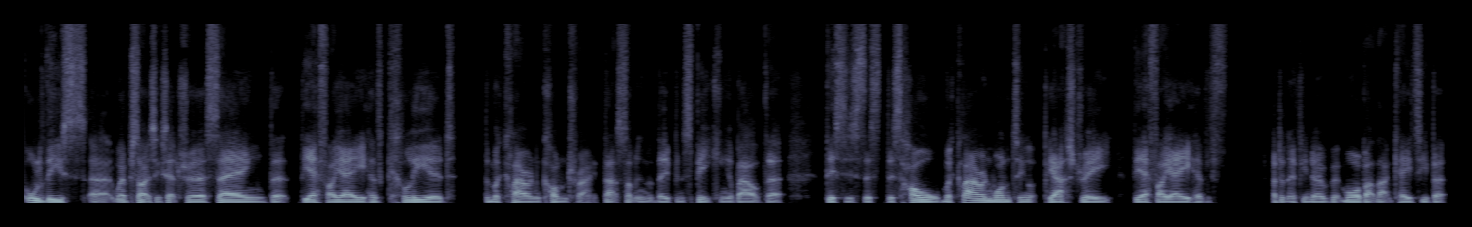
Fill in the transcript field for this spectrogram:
all of these uh, websites, etc., saying that the FIA have cleared the McLaren contract. That's something that they've been speaking about. That this is this this whole McLaren wanting Piastri. The FIA have. I don't know if you know a bit more about that, Katie, but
